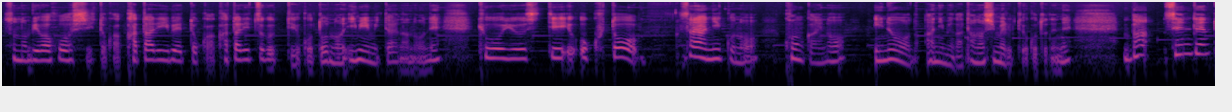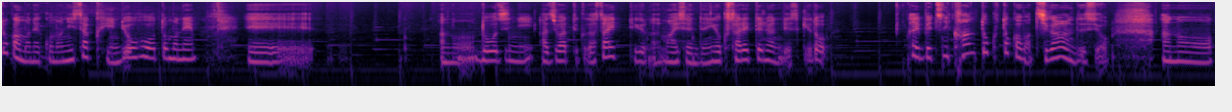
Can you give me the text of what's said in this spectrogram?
その琵琶法師とか語り部とか語り継ぐっていうことの意味みたいなのをね共有しておくとさらにこの今回の犬王のアニメが楽しめるということでね宣伝とかもねこの2作品両方ともね、えー、あの同時に味わってくださいっていうような前宣伝よくされてるんですけど別に監督とかは違うんですよ。あの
